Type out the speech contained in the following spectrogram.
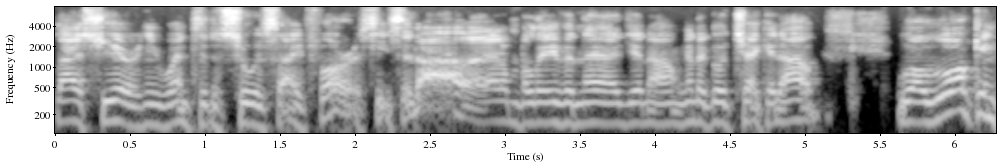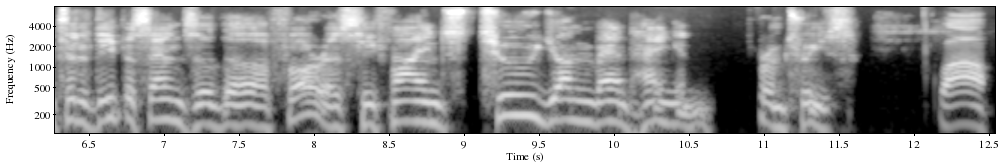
last year, and he went to the suicide forest. He said, "Oh, I don't believe in that. You know, I'm going to go check it out." Well, walking to the deepest ends of the forest, he finds two young men hanging from trees. Wow.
